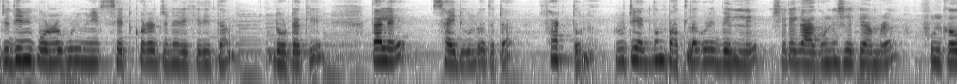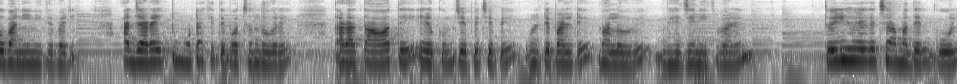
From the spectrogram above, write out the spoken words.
যদি আমি পনেরো কুড়ি মিনিট সেট করার জন্য রেখে দিতাম ডোটাকে, তাহলে সাইডগুলো অতটা ফাটতো না। রুটি একদম পাতলা করে বেললে সেটাকে আগুনে সেকে আমরা ফুলকাও বানিয়ে নিতে পারি। আর যারা একটু মোটা খেতে পছন্দ করে, তারা তাওয়াতে এরকম চেপে চেপে উল্টে পাল্টে ভালোভাবে ভেজে নিতে পারেন। তৈরি হয়ে গেছে আমাদের গোল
